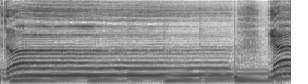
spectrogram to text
你的眼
